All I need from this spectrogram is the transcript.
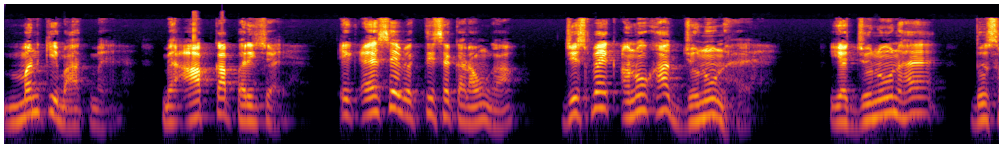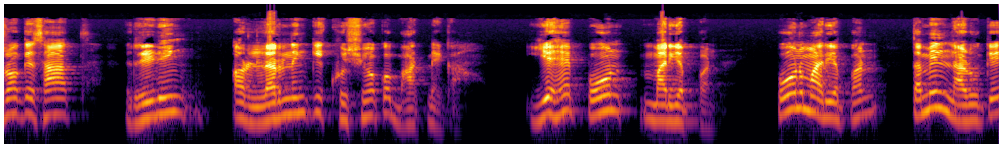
मन की बात में मैं आपका परिचय एक ऐसे व्यक्ति से कराऊँगा जिसमें एक अनोखा जुनून है। यह जुनून है दूसरों के साथ रीडिंग और लर्निंग की खुशियों को बांटने का। ये है पोन मारियप्पन। पोन मारियप्पन तमिलनाडु के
